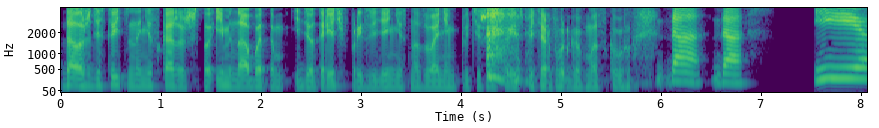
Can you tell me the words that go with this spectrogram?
Да, уж действительно не скажешь, что именно об этом идет речь в произведении с названием «Путешествие из Петербурга в Москву». Да, да. И,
